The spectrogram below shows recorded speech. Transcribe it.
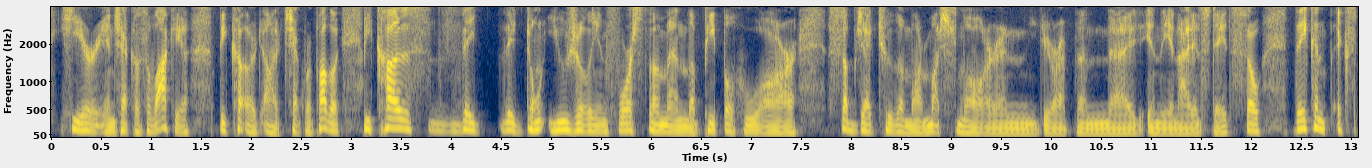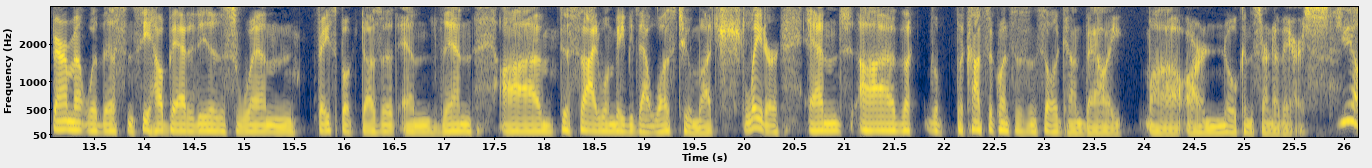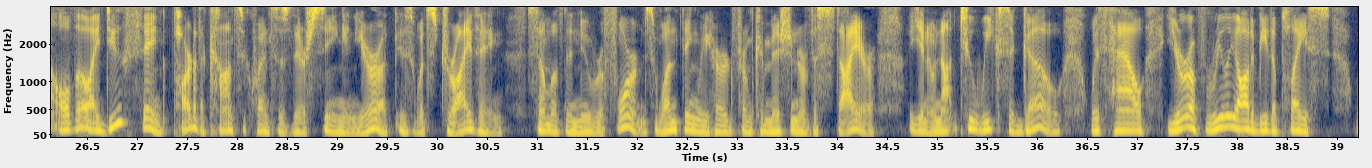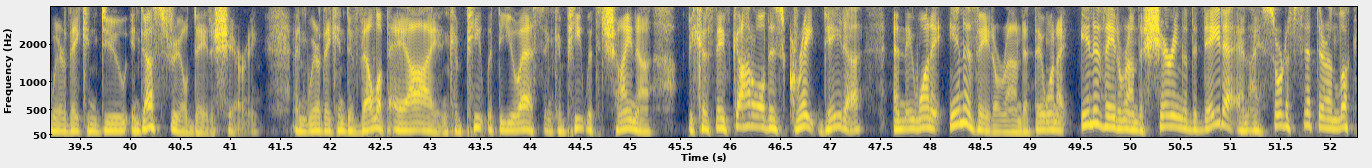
here in Czechoslovakia, because or, uh, Czech Republic, because they they don't usually enforce them, and the people who are subject to them are much smaller in Europe than uh, in the United States. So they can experiment with this and see how bad it is when Facebook does it, and then um, decide, well, maybe that was too much later. And uh, the, the the consequences in Silicon Valley uh, are no concern of theirs. Yeah, although I do think part of the consequences they're seeing in Europe is what's driving some of the new reforms. One thing we heard from Commissioner Vestager, you know, not two weeks ago, was how Europe really ought to be the place where they can do industrial data sharing and where they can develop AI and compete with the US and compete with China because they've got all this great data and they want to innovate around it. They want to innovate around the sharing of the data. And I sort of sit there and look,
